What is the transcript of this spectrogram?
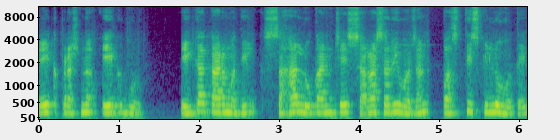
एक प्रश्न एक गुण. एका कारमधील सहा लोकांचे सरासरी वजन पस्तीस किलो होते.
